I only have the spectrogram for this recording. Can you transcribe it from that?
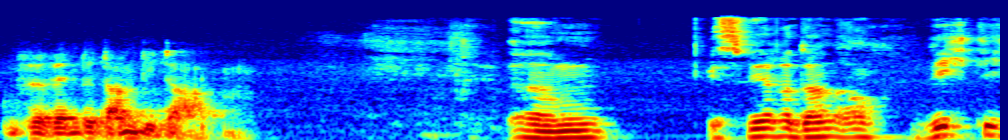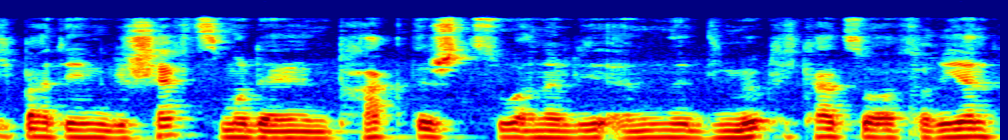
und verwende dann die Daten. Ähm, es wäre dann auch wichtig, bei den Geschäftsmodellen praktisch zu äh, die Möglichkeit zu offerieren.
